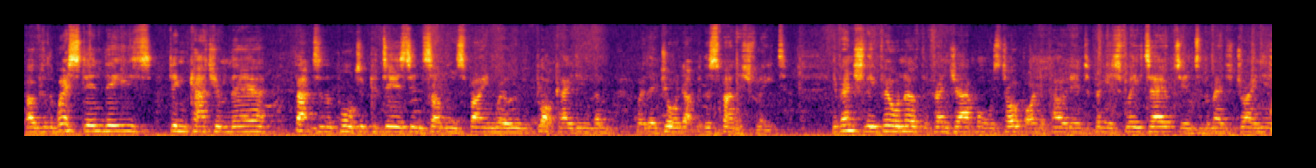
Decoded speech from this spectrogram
over to the West Indies, didn't catch them there, back to the port of Cadiz in southern Spain where we were blockading them, where they joined up with the Spanish fleet. Eventually, Villeneuve, the French admiral, was told by Napoleon to bring his fleet out into the Mediterranean.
